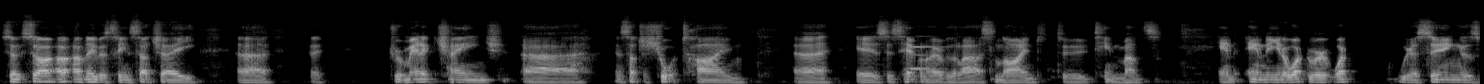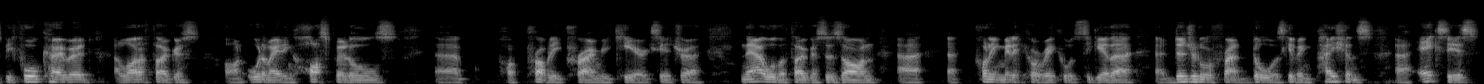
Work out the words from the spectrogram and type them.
So, so I've never seen such a, uh, a dramatic change uh, in such a short time uh, as has happened over the last nine to 10 months. And, and you know, what we're, what we're seeing is before COVID, a lot of focus on automating hospitals, uh, probably primary care, etc. Now all the focus is on uh, uh, putting medical records together, uh, digital front doors, giving patients uh, access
